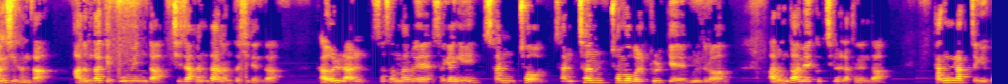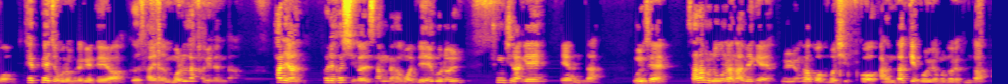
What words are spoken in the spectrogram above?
장식한다. 아름답게 꾸민다. 치장한다는 뜻이 된다. 가을날 서선마루에 석양이 산초, 산천 초목을 붉게 물들어 아름다움의 극치를 나타낸다. 향락적이고 태폐적으로 흐르게 되어 그 사이는 몰락하게 된다. 화려한 허리 허식을 삼가하고 내부를 충실하게 해야 한다. 운세, 사람은 누구나 남에게 훌륭하고 멋있고 아름답게 보이려고 노력한다.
